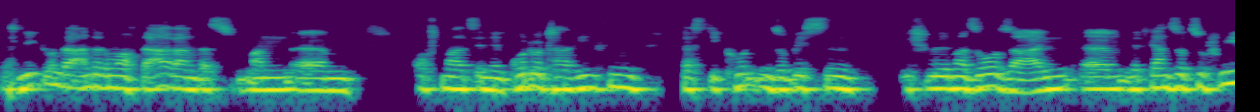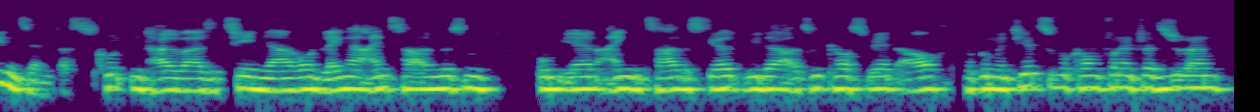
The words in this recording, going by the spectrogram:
Das liegt unter anderem auch daran, dass man ähm, oftmals in den Bruttotarifen, dass die Kunden so ein bisschen ich will mal so sagen, äh, nicht ganz so zufrieden sind, dass Kunden teilweise zehn Jahre und länger einzahlen müssen, um ihr eingezahltes Geld wieder als Rückkaufswert auch dokumentiert zu bekommen von den Versicherern.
